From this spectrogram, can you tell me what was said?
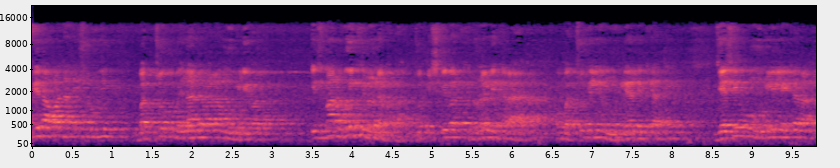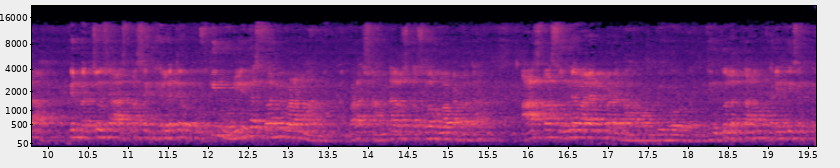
फिर आवाज़ आनी शुरू हुई, बच्चों को भिलाने वाला मुरली वाला। इस बार वही खिलौने वाला, जो पिछली बार खिलौने लेकर आया था, वो बच्चों के लिए मुरलियाँ लेके आती जैसे ही वो मुरली लेकर आता, फिर बच्चे उसे आसपास से घेर लेते और उसकी मुरली का स्वर भी बड़ा मार्मिक था बड़ा शानदार उसका स्वर हुआ करता था आसपास सुनने वाले भी बड़े भाव विभोर जिनको लगता हम खरीद नहीं सकते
